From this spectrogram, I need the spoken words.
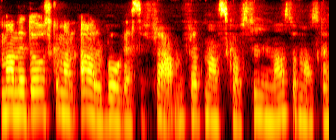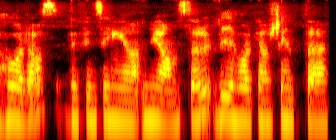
man idag ska man armbåga sig fram för att man ska synas och man ska höras. Det finns inga nyanser. Vi har kanske inte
